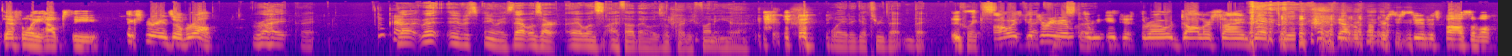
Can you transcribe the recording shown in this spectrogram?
definitely helps the experience overall. Right. Right. Okay. But, but it was, anyways. That was our. That was. I thought that was a pretty funny uh, way to get through that. That It's quick. always good to remember start. that we need to throw dollar signs at the as soon as possible.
